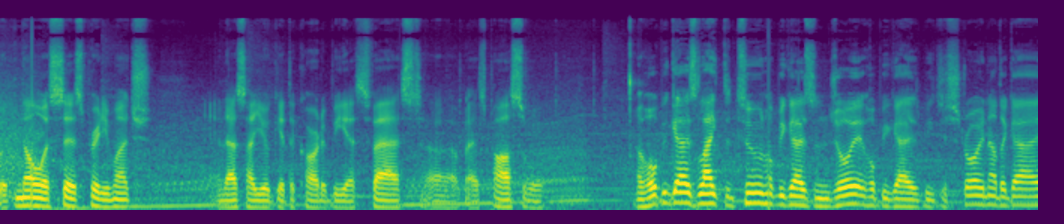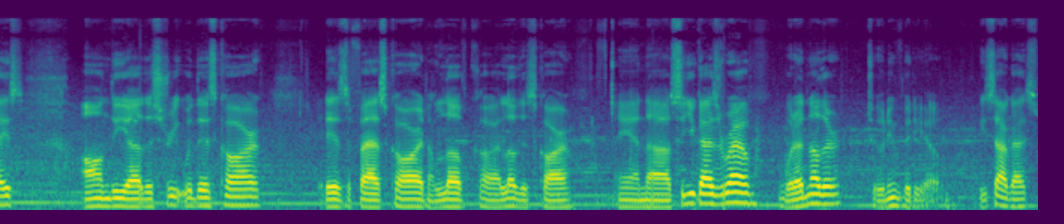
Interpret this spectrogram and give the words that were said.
with no assist pretty much and that's how you'll get the car to be as fast uh, as possible. I hope you guys like the tune. Hope you guys enjoy it. Hope you guys be destroying other guys on the uh, the street with this car it is a fast car, and I love car. I love this car. And uh, see you guys around with another tuning video. Peace out, guys.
